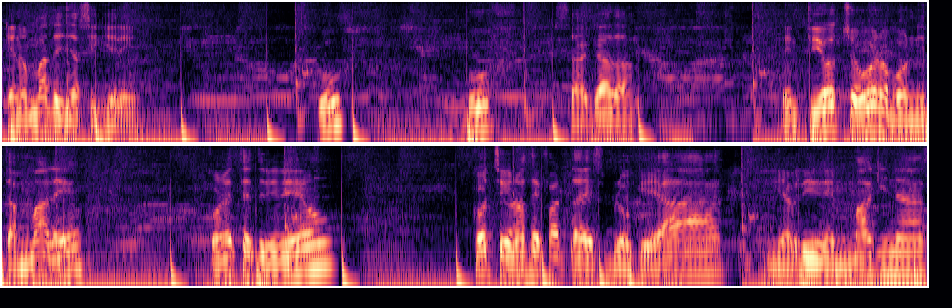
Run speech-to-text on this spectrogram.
Que nos maten ya si quieren. Uf. Uf. Sacada. 28. Bueno, pues ni tan mal, ¿eh? Con este trineo. Coche que no hace falta desbloquear. Ni abrir en máquinas.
